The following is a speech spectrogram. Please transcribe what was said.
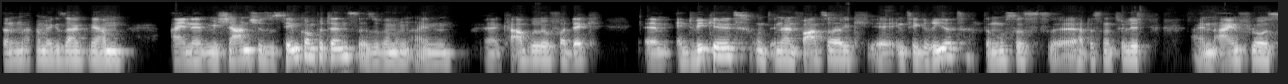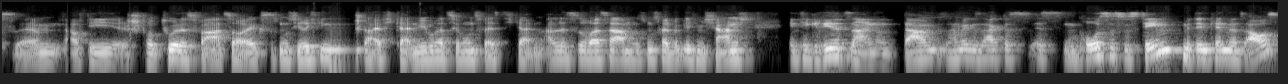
Dann haben wir gesagt, wir haben eine mechanische Systemkompetenz, also wenn man ein äh, Cabrio-Verdeck ähm, entwickelt und in ein Fahrzeug äh, integriert, dann muss das, äh, hat das natürlich einen Einfluss ähm, auf die Struktur des Fahrzeugs. Es muss die richtigen Steifigkeiten, Vibrationsfestigkeiten, alles sowas haben. Es muss halt wirklich mechanisch integriert sein. Und da haben wir gesagt, das ist ein großes System, mit dem kennen wir uns aus.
